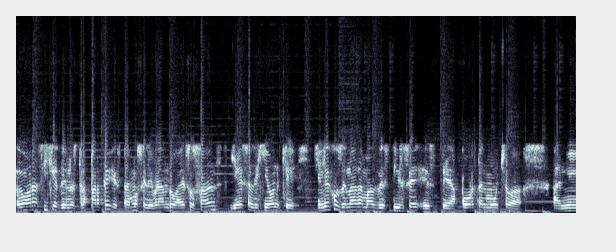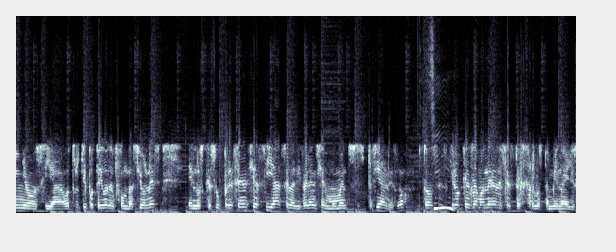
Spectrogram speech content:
ahora sí que de nuestra parte estamos celebrando a esos fans y a esa legión que, que lejos de nada más vestirse, este, aportan mucho a, a niños y a otro tipo te digo, de fundaciones en los que su presencia sí hace la diferencia en momentos especiales, ¿no? Entonces Sí. creo que es la manera de festejarlos también a ellos.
